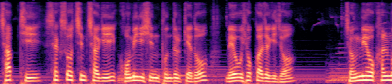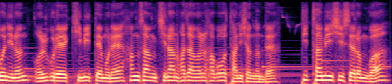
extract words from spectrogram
잡티, 색소 침착이 고민이신 분들께도 매우 효과적이죠. 정미옥 할머니는 얼굴에 기미 때문에 항상 진한 화장을 하고 다니셨는데 비타민C 세럼과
